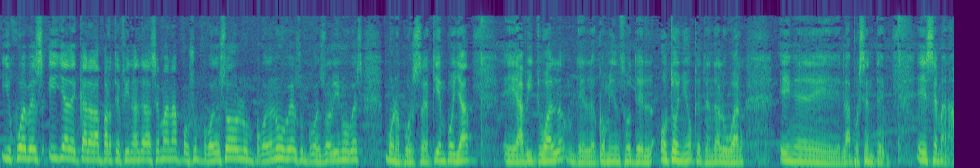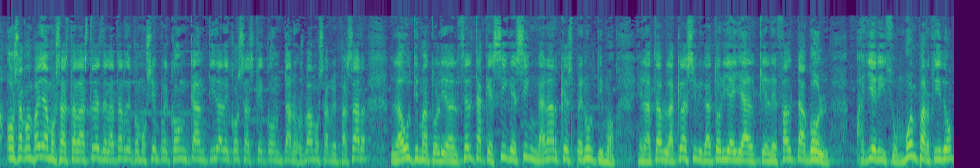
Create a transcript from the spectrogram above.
y jueves y ya de cara a la parte final de la semana, pues un poco de sol, un poco de nubes, un poco de sol y nubes. Bueno, pues eh, tiempo ya eh, habitual del comienzo del otoño que tendrá lugar en eh, la presente semana. Os acompañamos hasta las 3 de la tarde, como siempre, con cantidad de cosas que contaros. Vamos a repasar la última actualidad del Celta, que sigue sin ganar, que es penúltimo en la tabla clasificatoria y al que le falta gol. Ayer hizo un buen partido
